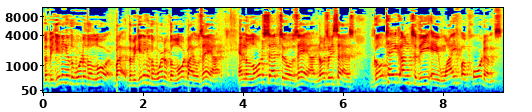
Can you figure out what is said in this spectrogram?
The beginning of the word of the Lord, by, the beginning of the word of the Lord by Hosea, and the Lord said to Hosea, notice what he says, Go take unto thee a wife of whoredoms,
